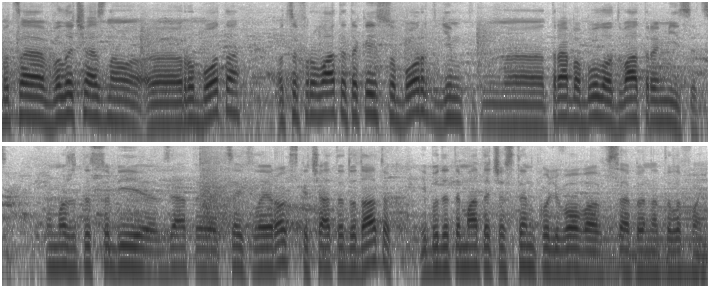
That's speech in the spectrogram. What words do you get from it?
бо це величезна е, робота. Оцифрувати такий собор їм е, треба було 2-3 місяці. Ви можете собі взяти цей флейрок, скачати додаток і будете мати частинку Львова в себе на телефоні.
